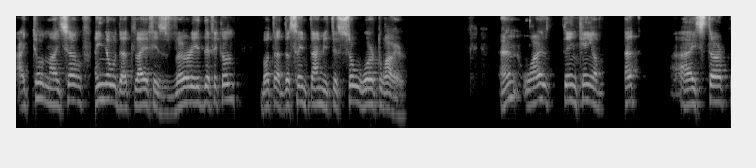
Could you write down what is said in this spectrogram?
I told myself, I know that life is very difficult, but at the same time, it is so worthwhile. And while thinking of that, I start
